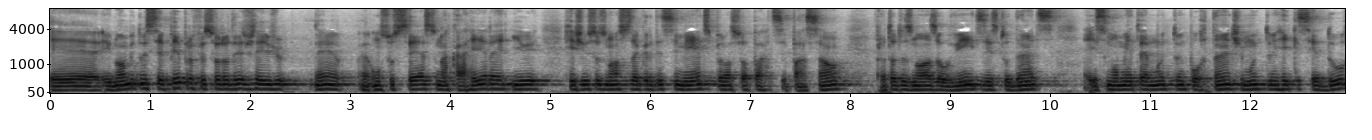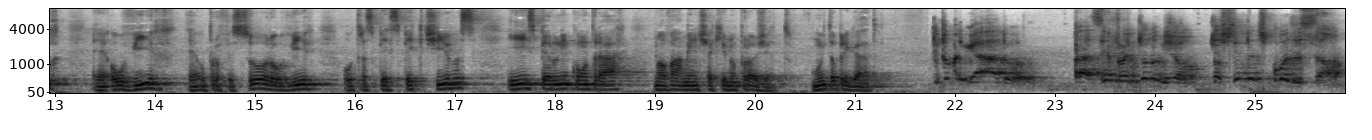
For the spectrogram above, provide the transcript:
É, em nome do ICP, professor, eu desejo né, um sucesso na carreira e registro os nossos agradecimentos pela sua participação. Para todos nós, ouvintes e estudantes, esse momento é muito importante, muito enriquecedor é, ouvir é, o professor, ouvir outras perspectivas e espero lhe encontrar novamente aqui no projeto. Muito obrigado. Muito obrigado. Prazer foi todo meu. Estou sempre à disposição.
